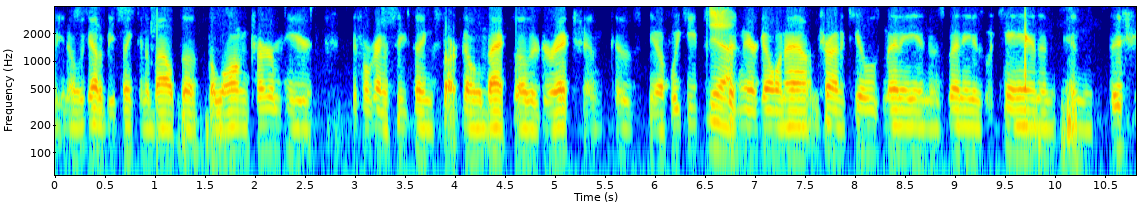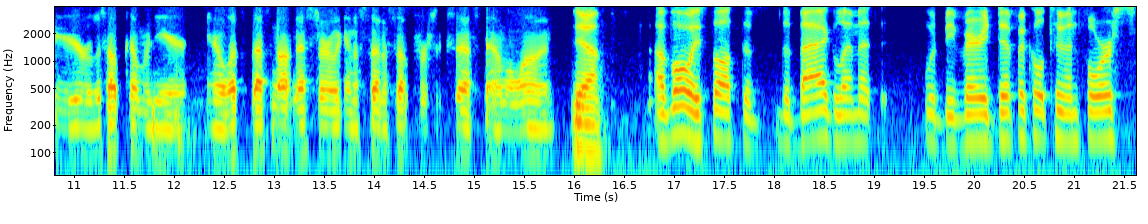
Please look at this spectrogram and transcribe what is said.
You know, we got to be thinking about the, the long term here if we're going to see things start going back the other direction. Because, you know, if we keep Yeah. sitting there going out and trying to kill as many and as many as we can in, in this year or this upcoming year, you know, that's, that's not necessarily going to set us up for success down the line. Yeah. I've always thought the the bag limit would be very difficult to enforce.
